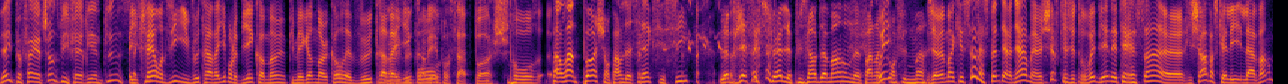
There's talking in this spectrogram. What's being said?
là, il peut faire quelque chose, puis il fait rien de plus. Il fait, on dit, il veut travailler pour le bien commun. Puis Meghan Markle, elle veut Non, travailler, il veut pour, travailler pour sa poche. pour- Parlant de poche, on parle de sexe ici. L'objet sexuel le plus en demande pendant Oui. le confinement. J'avais manqué ça la semaine dernière, mais un chiffre que j'ai trouvé bien intéressant, euh, Richard, parce que les- la vente,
